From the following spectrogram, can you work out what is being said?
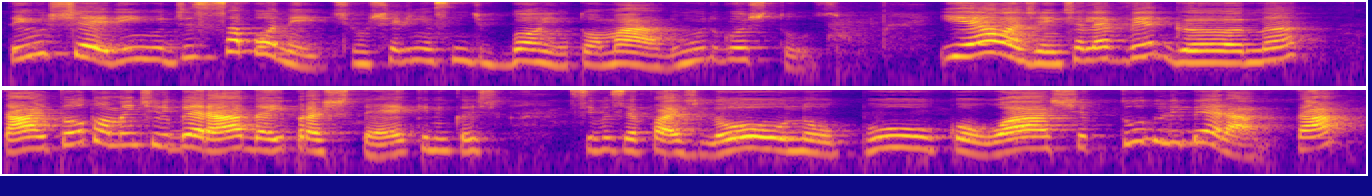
tem um cheirinho de sabonete, um cheirinho assim de banho tomado, muito gostoso. E ela, gente, ela é vegana, tá? É totalmente liberada aí para as técnicas. Se você faz low, no pull, wash, é tudo liberado, tá?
